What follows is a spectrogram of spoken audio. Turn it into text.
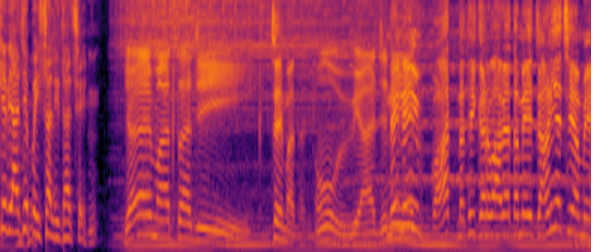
કે વ્યાજે પૈસા લીધા છે. જય માતાજી. જય માતાજી. હું વ્યાજ નહીં નહીં વાત નથી કરવા આવ્યા. તમે જાણીએ છીએ અમે.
